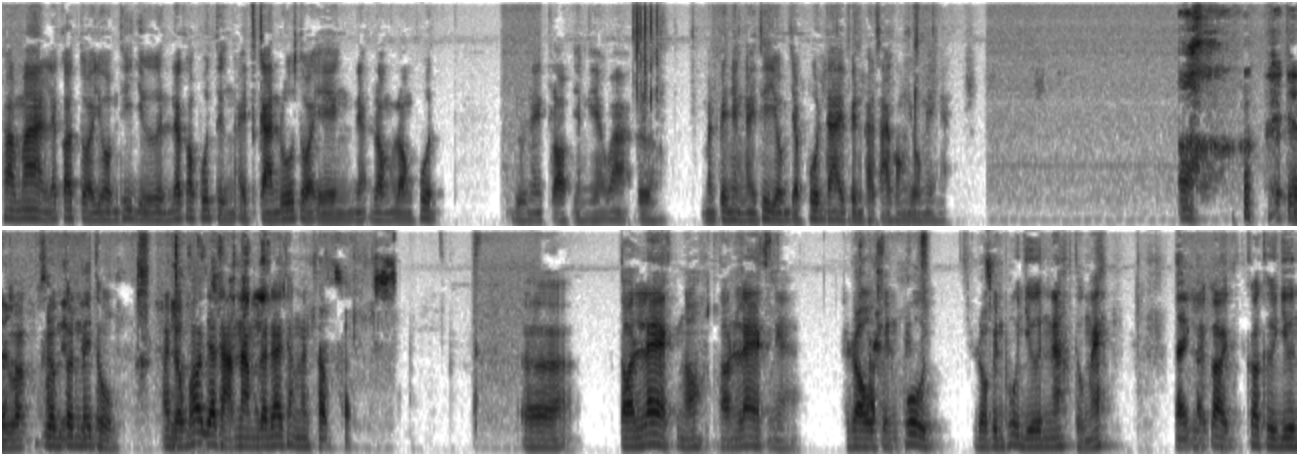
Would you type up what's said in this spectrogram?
ผ้าม่านแล้วก็ตัวโยมที่ยืน แล้วก็พูดถึงไอ้การรู้ตัวเองเนี่ยลองลองพูด อยู่ในกรอบอย่างเนี้ยว่า เออ มันเป็นยังไงที่โยมจะพูดได้เป็นภาษาของโยมเองอะอ๋อหรือว่าเริ่มต้นไม่ถูกอะหลวงพ่อจะถามนำก็ได้ทั้งนั้นครับครับ เอ่อตอนแรกเนาะตอนแรกเนี่ย เราเป็นผู้เราเป็นผู้ยืนนะถูกไหมใช่ครัแล้บวก็ก็คือยืน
